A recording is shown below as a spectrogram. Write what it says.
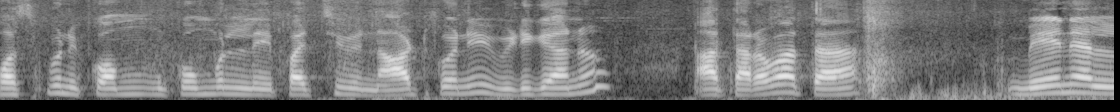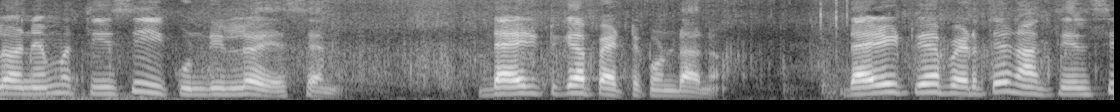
పసుపుని కొమ్ము కొమ్ముల్ని పచ్చివి నాటుకొని విడిగాను. ఆ తర్వాత మే నెలలోనేమో తీసి ఈ కుండీల్లో వేసాను. డైరెక్ట్గా పెట్టకుండాను. డైరెక్ట్గా పెడితే నాకు తెలిసి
